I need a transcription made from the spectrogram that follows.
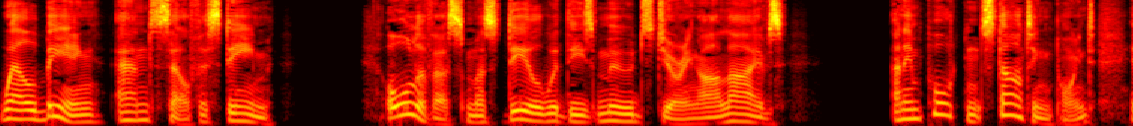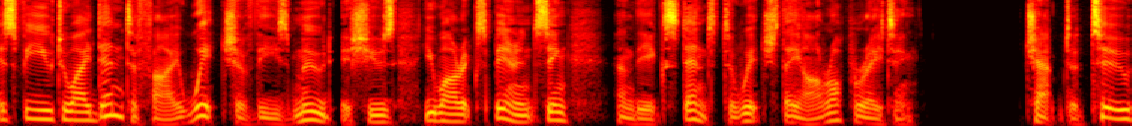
well being, and self esteem. All of us must deal with these moods during our lives. An important starting point is for you to identify which of these mood issues you are experiencing and the extent to which they are operating. Chapter 2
